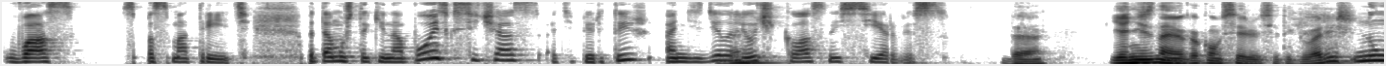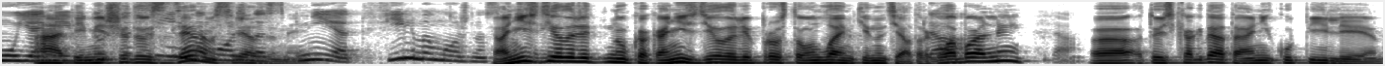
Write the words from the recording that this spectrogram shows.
у вас посмотреть. Потому что Кинопоиск сейчас, а теперь ты, они сделали да. очень классный сервис. Да. Я не знаю, о каком сервисе ты говоришь. Ну, я а, ты имеешь в виду с Дзеном связанный? Нет, фильмы можно смотреть. Они сделали, ну как, они сделали просто онлайн-кинотеатр да. глобальный. Да. А, то есть когда-то они купили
